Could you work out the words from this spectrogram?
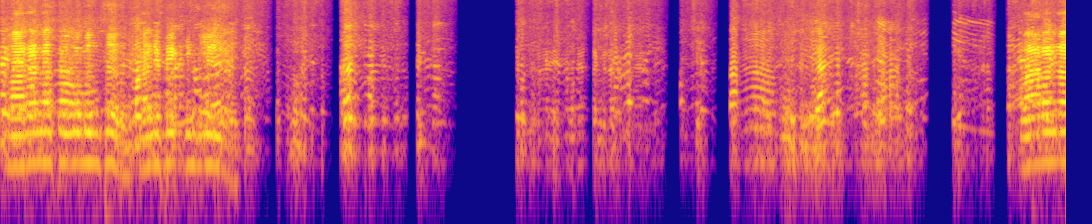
महाराणा संघ मंचर नाणेफेक जिंकलेले आहे महाराणा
